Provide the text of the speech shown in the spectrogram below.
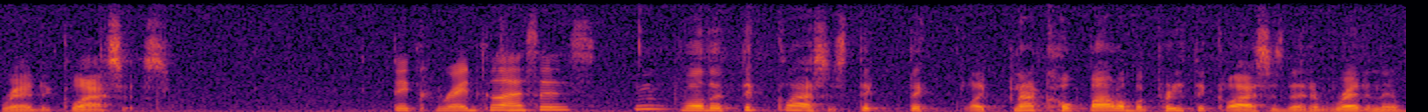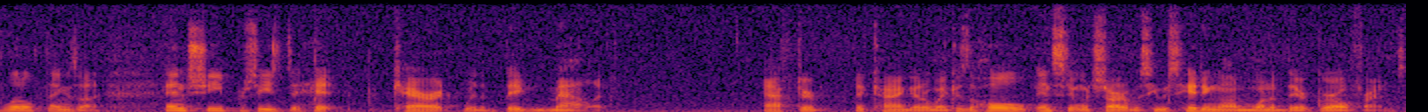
red glasses. Thick red glasses. Mm, Well, they're thick glasses. Thick, thick, like not Coke bottle, but pretty thick glasses that have red and they have little things on it. And she proceeds to hit Carrot with a big mallet after they kind of get away. Because the whole incident which started was he was hitting on one of their girlfriends.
